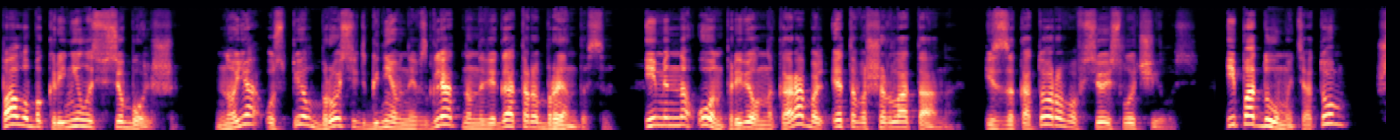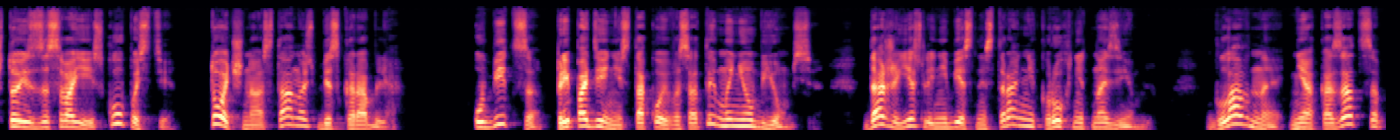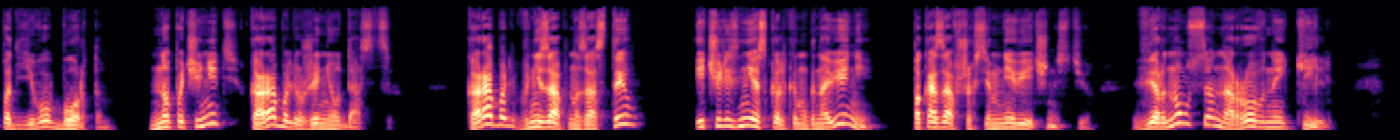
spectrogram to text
Палуба кренилась все больше. но я успел бросить гневный взгляд на навигатора Брендеса. Именно он привел на корабль этого шарлатана, из-за которого все и случилось. И подумать о том, что из-за своей скупости точно останусь без корабля. Убиться при падении с такой высоты мы не убьемся, даже если небесный странник рухнет на землю. Главное не оказаться под его бортом, но починить корабль уже не удастся. Корабль внезапно застыл, и через несколько мгновений, показавшихся мне вечностью, вернулся на ровный киль.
